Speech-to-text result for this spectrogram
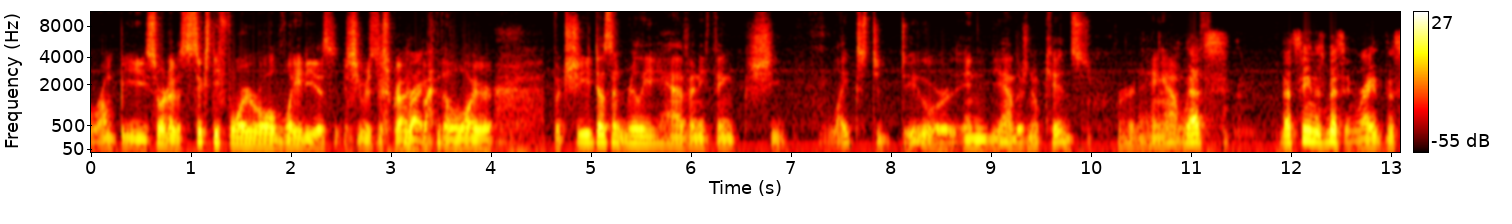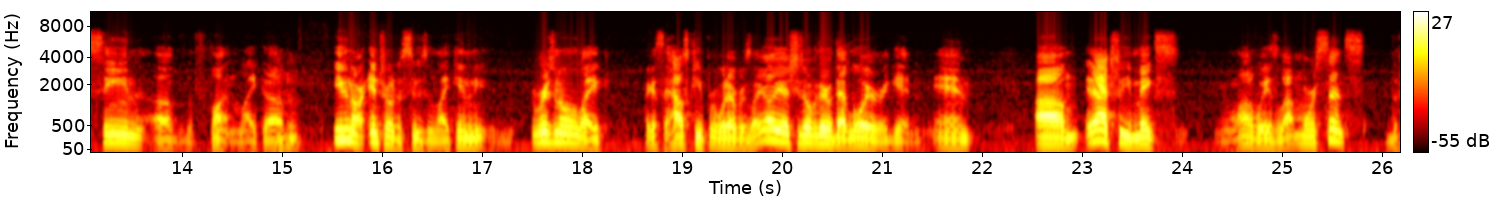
grumpy sort of 64 year old lady as she was described Right. by the lawyer but she doesn't really have anything she likes to do or and yeah there's no kids for her to hang out with That's that scene is missing, right? The scene of the fun, like uh, Mhm. even our intro to Susan, like in the original, like I guess the housekeeper or whatever is like, oh yeah, she's over there with that lawyer again, and um, it actually makes in a lot of ways a lot more sense the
